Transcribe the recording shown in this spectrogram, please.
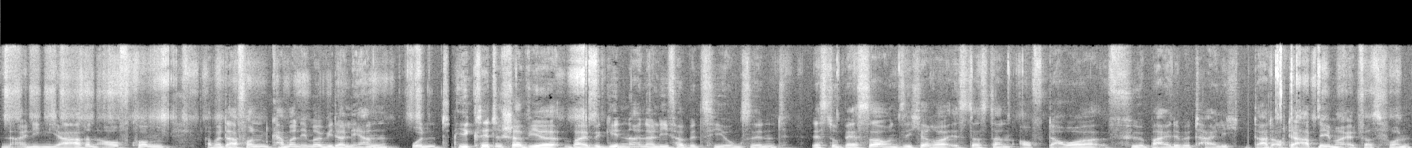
in einigen Jahren aufkommen. Aber davon kann man immer wieder lernen. Und je kritischer wir bei Beginn einer Lieferbeziehung sind, desto besser und sicherer ist das dann auf Dauer für beide Beteiligten. Da hat auch der Abnehmer etwas von,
